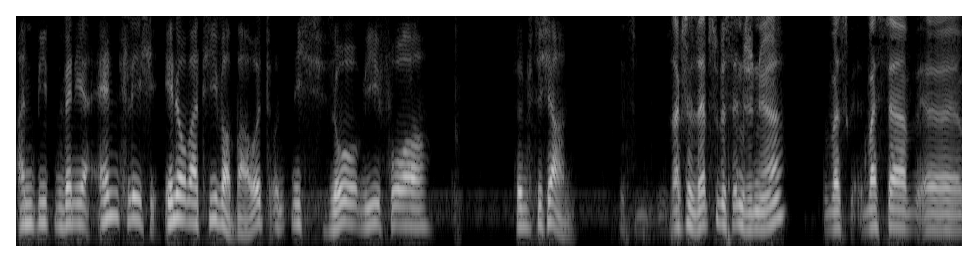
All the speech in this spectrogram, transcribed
anbieten, wenn ihr endlich innovativer baut und nicht so wie vor 50 Jahren. Sagst du selbst, du bist Ingenieur? Du weißt, ja, äh,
